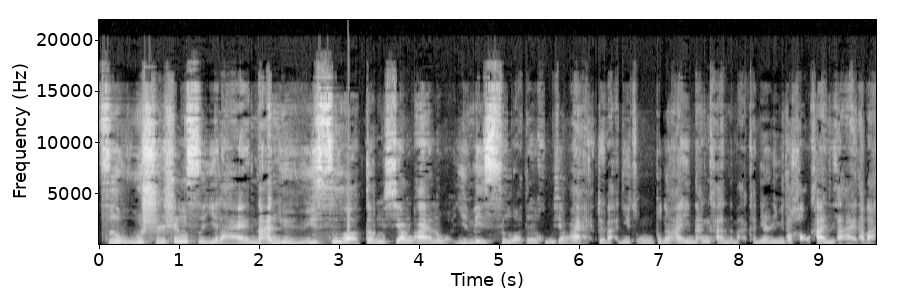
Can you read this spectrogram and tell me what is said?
自无始生死以来，男女于色更相爱乐，因为色得互相爱，对吧？你总不能爱一难看的吧？肯定是因为它好看你才爱它吧？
